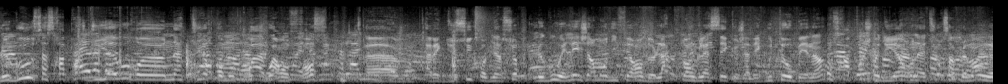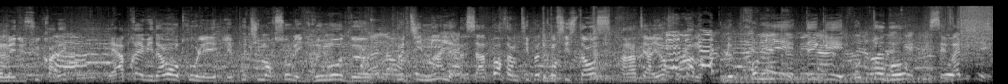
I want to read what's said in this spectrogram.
Le goût, ça se rapproche du yaourt euh, nature comme on pourrait avoir en France, euh, avec du sucre bien sûr. Le goût est légèrement différent de l'actan glacé que j'avais goûté au Bénin. On se rapproche du yaourt nature simplement où on met du sucre avec. Et après, évidemment, on trouve les, les petits morceaux, les grumeaux de petits mille. Ça apporte un petit peu de consistance à l'intérieur, c'est pas mal. Le premier dégué au Togo, c'est validé.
